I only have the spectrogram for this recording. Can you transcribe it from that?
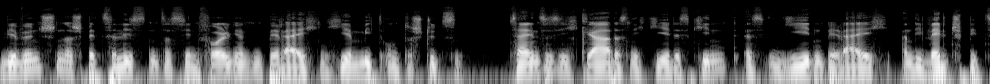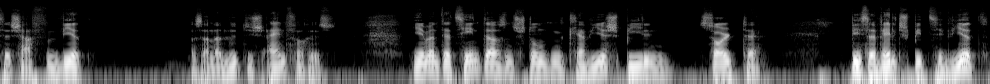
wir wünschen als Spezialisten, dass Sie in folgenden Bereichen hier mit unterstützen. Seien Sie sich klar, dass nicht jedes Kind es in jedem Bereich an die Weltspitze schaffen wird, was analytisch einfach ist. Jemand, der 10.000 Stunden Klavier spielen sollte, bis er Weltspitze wird,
